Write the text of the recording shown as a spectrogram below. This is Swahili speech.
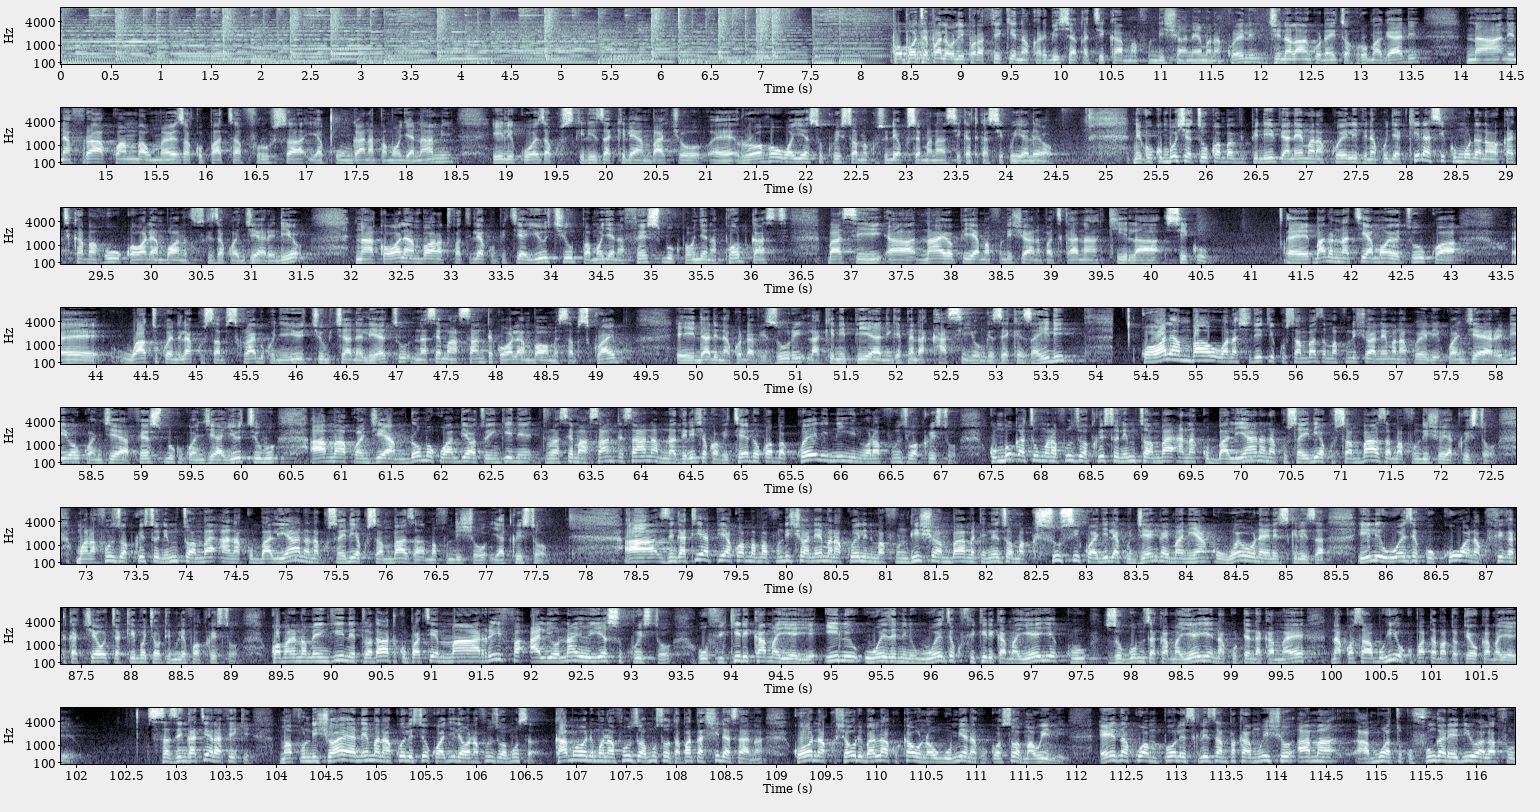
popote pale ulipo rafiki nakukaribisha katika mafundisho ya neema na kweli. Jina langu naitwa huruma gadi na ninafuraha kwamba umeweza kupata fursa ya kuungana pamoja nami ili kuweza kusikiliza kile ambacho eh, roho wa yesu kristo amekusudia kusema nasi katika siku hii ya leo. Nikukumbushe tu kwamba vipindi hivi vya neema na kweli vinakuja kila siku muda na wakati kama huu kwa wale ambao wanatusikiliza kwa njia ya redio na kwa wale ambao wanatufuatilia kupitia youtube pamoja na facebook pamoja na podcast basi uh, nayo pia mafundisho yanapatikana kila siku. Eh, bado ninatia moyo tu kwa E, watu kuendelea kusubscribe kwenye youtube channel yetu. Nasema asante kwa wale ambao wamesubscribe. Eh, idadi inakwenda vizuri lakini pia ningependa kasi iongezeke zaidi kwa wale ambao wanashiriki kusambaza mafundisho ya neema na kweli kwa njia ya redio kwa njia ya facebook kwa njia ya youtube ama kwa njia ya mdomo kuwaambia watu wengine tunasema asante sana mnadhirisha kwa vitendo kwamba kweli ninyi ni wanafunzi wa kristo. Kumbuka tu mwanafunzi wa kristo ni mtu ambaye anakubaliana na kusaidia kusambaza mafundisho ya kristo. Mwanafunzi wa kristo ni mtu ambaye anakubaliana na kusaidia kusambaza mafundisho ya kristo Uh, zingatia pia kwamba mafundisho ya neema na kweli ni mafundisho ambayo yametengenezwa maksusi kwa ajili ya kujenga imani yako wewe unayenisikiliza ili uweze kukua na kufika katika cheo cha kimo cha utimilifu wa kristo. Kwa maneno mengine tunataka tukupatie maarifa alionayo yesu kristo ufikiri kama yeye ili uweze nini? Uweze kufikiri kama yeye kuzungumza kama yeye na kutenda kama yeye na kwa sababu hiyo kupata matokeo kama yeye sasa zingatia rafiki mafundisho haya ya neema na kweli sio kwa ajili ya wanafunzi wa musa. Kama wewe ni mwanafunzi wa musa utapata shida sana kwao na kushauri badala ya kukaa unaugumia na kukosoa mawili. Eidha kuwa mpole sikiliza mpaka mwisho ama amua tu kufunga redio alafu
